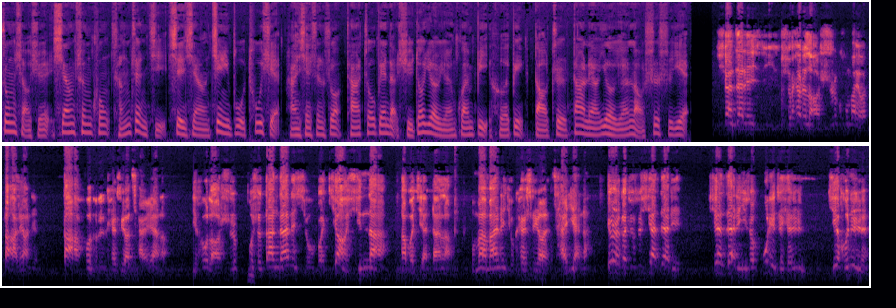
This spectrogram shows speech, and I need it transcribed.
中小学乡村空、城镇挤现象进一步凸显。”韩先生说：“他周边的许多幼儿园关闭合并，导致大量幼儿园老师失业。现在的、开始要裁员了。以后老师不是单单的修个降薪呐那么简单了，慢慢的就开始要裁减了。第二个就是现在的。”现在的你说鼓励这些人结婚的人，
